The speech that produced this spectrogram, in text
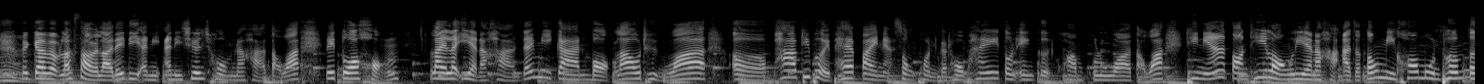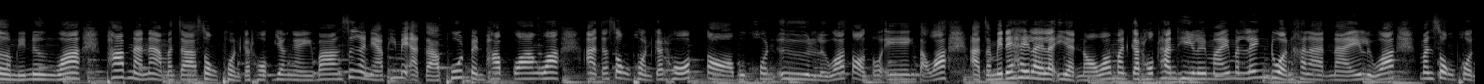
อืมเป็นการแบบรักษาเวลาได้ดีอันนี้อันนี้ชื่นชมนะคะ แต่ว่าในตัวของรายละเอียดอะค่ะได้มีการบอกเล่าถึงว่าเอ่อภาพที่เผยแพร่ไปเนี่ยส่งผลกระทบให้ตนเองเกิดความกลัว แต่ว่าทีเนี้ยตอนที่ร้องเรียนนะคะอาจจะต้องมีข้อมูลเพิ่มเติมนิดนึงว่าภาพนั้นอะมันจะส่งผลกระทบยังไงบ้าง ซึ่งอันเนี้ยพี่เมย์อาจจะพูดเป็นภาพกว้างว่าอาจจะส่งผลกระทบต่อบุคคลอื่น หรือว่าต่อตัวเอง แต่ว่าอาจจะไม่ได้ให้รายละเอียดเนาะว่ามันกระทบทันทีเลยไหมมันเร่งด่วนขนาดไหน หรือว่ามันส่งผล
